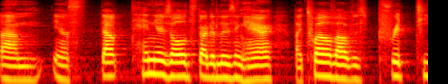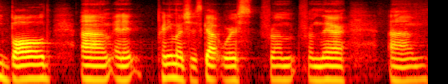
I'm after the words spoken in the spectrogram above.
um, you know, about 10 years old, started losing hair. By 12, I was pretty bald, um, and it pretty much just got worse from from there. Um,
